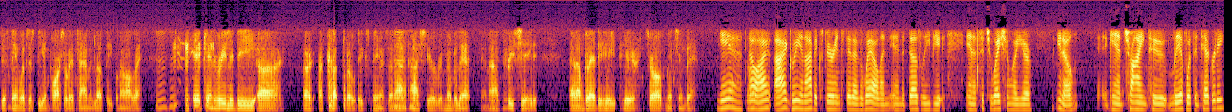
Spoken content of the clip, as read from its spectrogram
just saying well just be impartial at time and love people and all that. Mm-hmm. It can really be uh, a, a cutthroat experience, and. I, mm-hmm. I sure remember that, and I mm-hmm. appreciate it, and I'm glad to hear, hear Charles mention that. Yeah, no, I I agree, and I've experienced it as well, and and it does leave you in a situation where you're, you know, again trying to live with integrity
